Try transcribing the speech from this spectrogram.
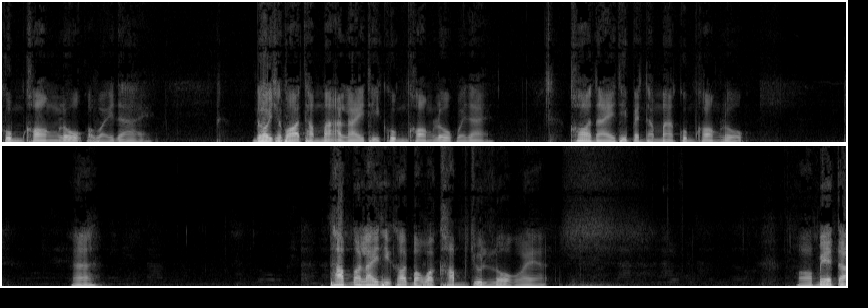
คุ้มครองโลกเอาไว้ได้ โดยเฉพาะธรรมะอะไรที่คุ้มครองโลกไว้ได้ ข้อไหนที่เป็นธรรมะคุ้มครองโลก ฮะทำอะไรที่เขาบอกว่าค้ำจุนโลกไว้อะอ๋อเมตตา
